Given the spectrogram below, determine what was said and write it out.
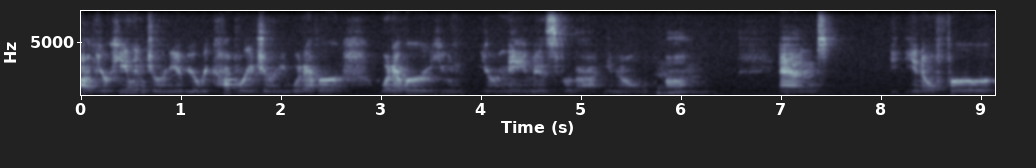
of your healing journey, of your recovery journey, whatever whatever you your name is for that, you know. Mm-hmm. Um, and you know, for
